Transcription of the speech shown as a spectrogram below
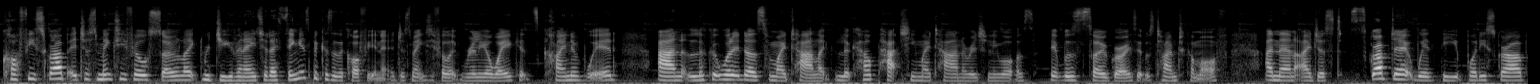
coffee scrub it just makes you feel so like rejuvenated. I think it's because of the coffee in it. It just makes you feel like really awake. It's kind of weird. And look at what it does for my tan. Like look how patchy my tan originally was. It was so gross. It was time to come off. And then i just scrubbed it with the body scrub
